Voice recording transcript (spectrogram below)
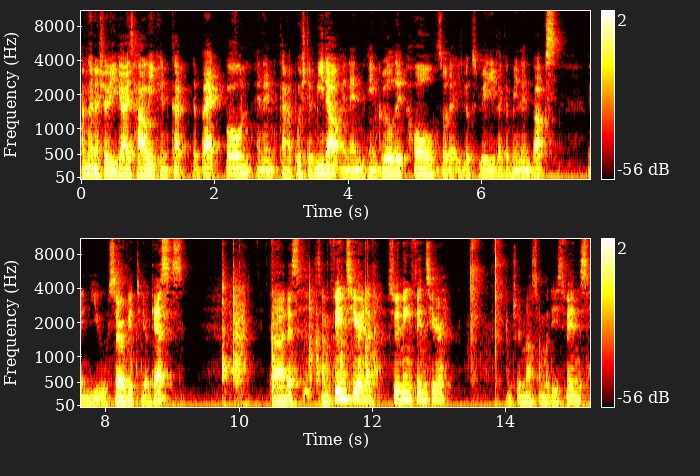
I'm gonna show you guys how you can cut the backbone and then kind of push the meat out and then we can grill it whole so that it looks really like a million bucks when you serve it to your guests. Uh, there's some fins here, the swimming fins here trim off some of these fins.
